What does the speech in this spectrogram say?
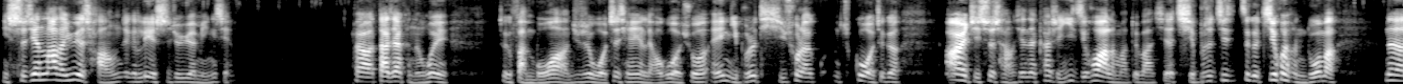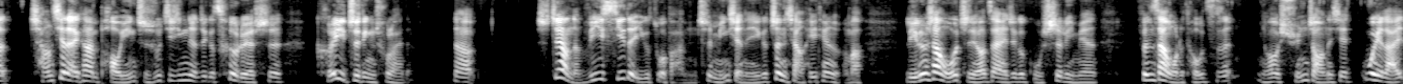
你时间拉得越长，这个劣势就越明显。啊，大家可能会这个反驳啊，就是我之前也聊过，说，哎，你不是提出来过这个二级市场现在开始一级化了嘛，对吧？现在岂不是机这个机会很多嘛？那长期来看，跑赢指数基金的这个策略是可以制定出来的。那是这样的，VC 的一个做法是明显的一个正向黑天鹅嘛。理论上，我只要在这个股市里面分散我的投资，然后寻找那些未来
